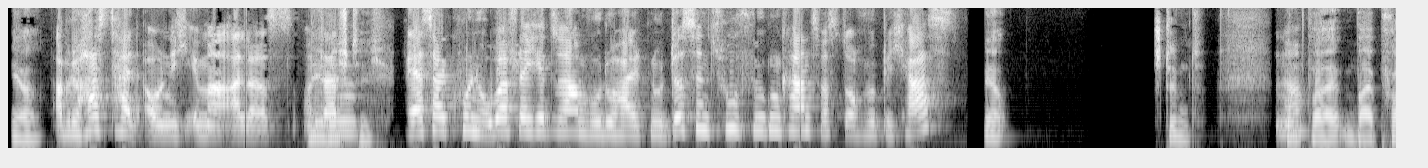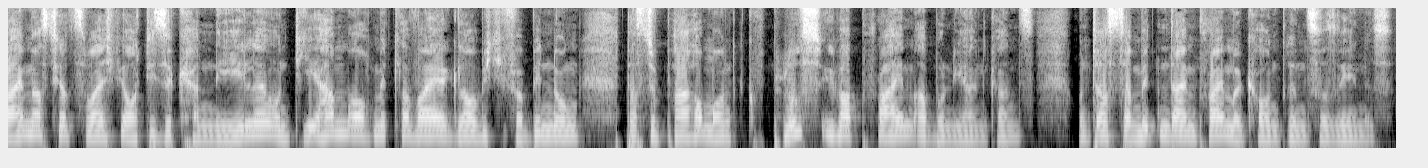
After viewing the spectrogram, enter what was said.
Ja, Aber du hast halt auch nicht immer alles. Und nee, dann richtig. wäre es halt cool, eine Oberfläche zu haben, wo du halt nur das hinzufügen kannst, was du auch wirklich hast. Stimmt. Ne? Und bei, bei Prime hast du ja zum Beispiel auch diese Kanäle und die haben auch mittlerweile, glaube ich, die Verbindung, dass du Paramount Plus über Prime abonnieren kannst und das da mit in deinem Prime-Account drin zu sehen ist.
